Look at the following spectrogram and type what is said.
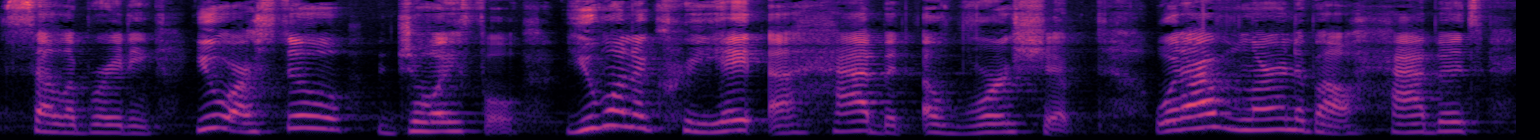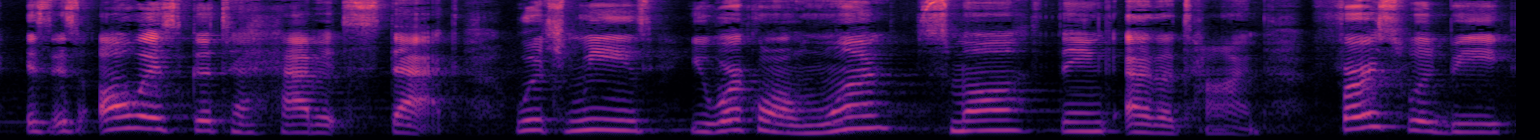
celebrating. You are still joyful. You want to create a habit of worship. What I've learned about habits is it's always good to habit stack, which means you work on one small thing at a time. First would be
